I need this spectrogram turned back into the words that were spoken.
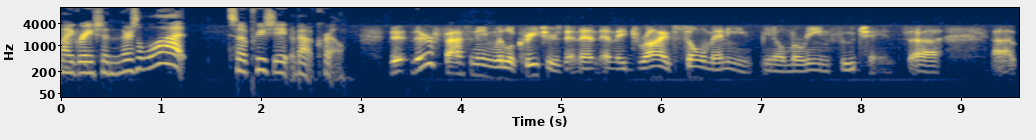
migration. There's a lot to appreciate about krill. They're, fascinating little creatures, and, and and they drive so many you know marine food chains. Uh, uh,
